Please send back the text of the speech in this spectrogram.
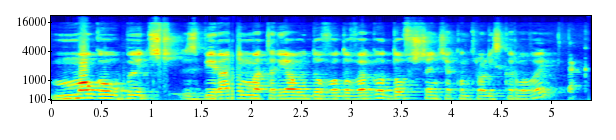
mogą być zbieraniem materiału dowodowego do wszczęcia kontroli skarbowej? Tak.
